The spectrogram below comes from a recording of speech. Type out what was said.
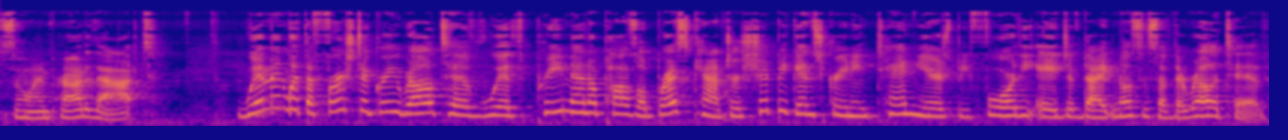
So I'm proud of that. Women with a first degree relative with premenopausal breast cancer should begin screening 10 years before the age of diagnosis of their relative.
